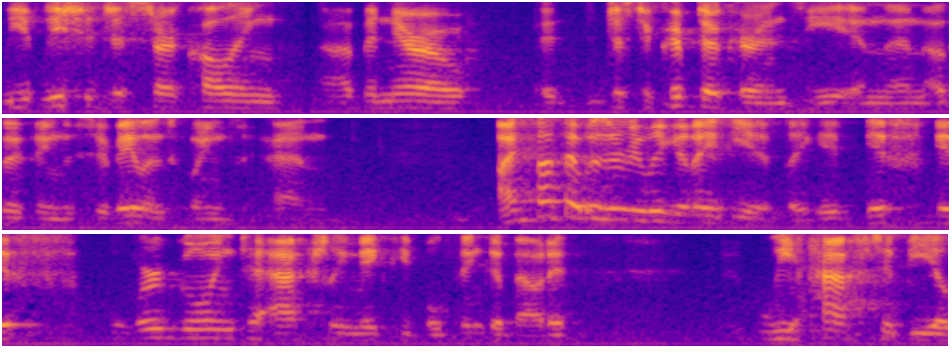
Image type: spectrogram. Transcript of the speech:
we, we should just start calling uh, Monero uh, just a cryptocurrency and then other things surveillance coins. And I thought that was a really good idea. Like if if we're going to actually make people think about it, we have to be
